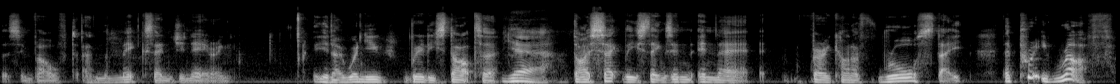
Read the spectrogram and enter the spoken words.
that's involved and the mix engineering. You know, when you really start to Yeah, dissect these things in, in their very kind of raw state, they're pretty rough.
